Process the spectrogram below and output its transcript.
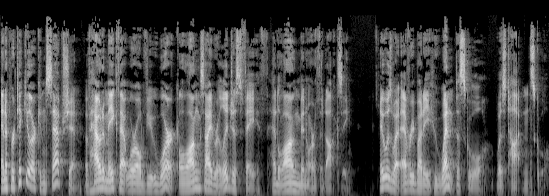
and a particular conception of how to make that worldview work alongside religious faith had long been orthodoxy. It was what everybody who went to school was taught in school.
